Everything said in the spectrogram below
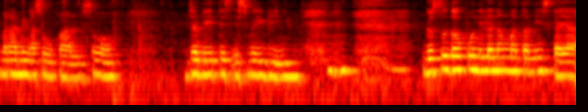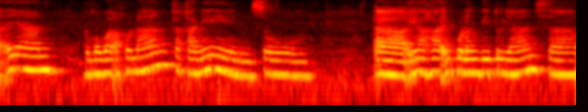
maraming asukal. So, diabetes is waving. Gusto daw po nila ng matamis kaya ayan, gumawa ako ng kakanin. So, ah ihahain ko lang dito yan sa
